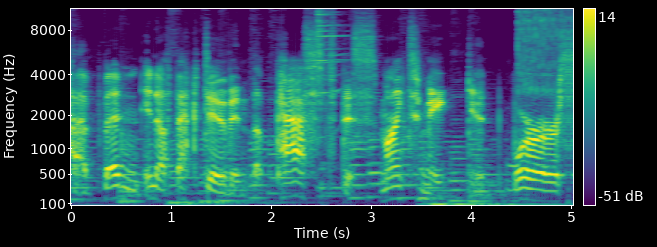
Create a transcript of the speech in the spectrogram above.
have been ineffective in the past, this might make it worse.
